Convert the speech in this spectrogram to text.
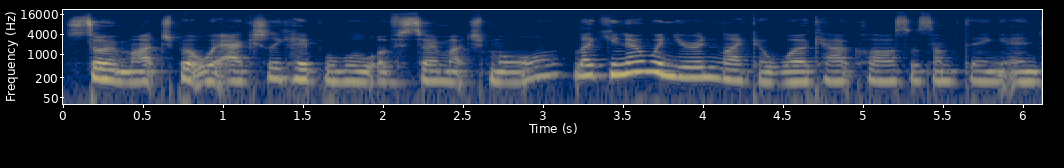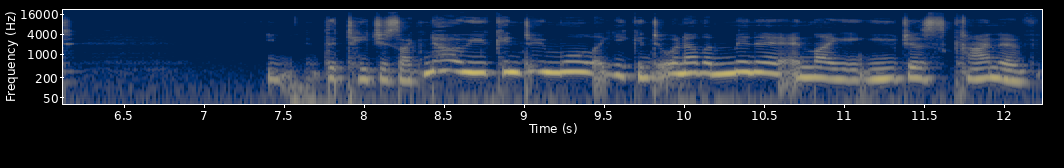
so much but we're actually capable of so much more. Like you know when you're in like a workout class or something and the teacher's like no you can do more like you can do another minute and like you just kind of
